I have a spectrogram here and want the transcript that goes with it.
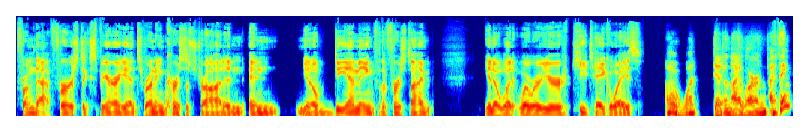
from that first experience running Curse of Strahd and and you know DMing for the first time? You know what what were your key takeaways? Oh, what didn't I learn? I think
